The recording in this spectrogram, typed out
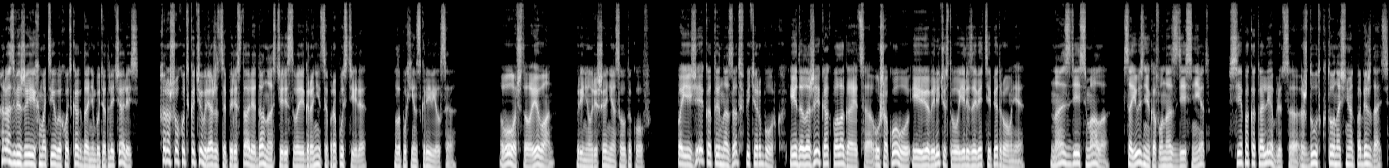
Разве же их мотивы хоть когда-нибудь отличались? Хорошо, хоть кочевряжиться перестали, да нас через свои границы пропустили». Лопухин скривился. «Вот что, Иван», — принял решение Салтыков. «Поезжай-ка ты назад в Петербург и доложи, как полагается, Ушакову и Ее Величеству Елизавете Петровне. Нас здесь мало, союзников у нас здесь нет. Все пока колеблются, ждут, кто начнет побеждать.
